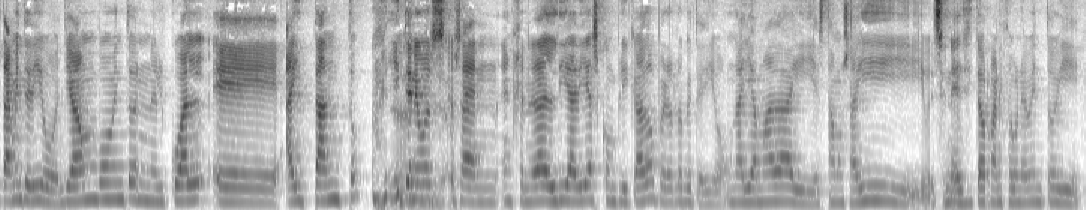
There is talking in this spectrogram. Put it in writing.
también te digo, llega un momento en el cual eh, hay tanto y tenemos, o sea, en, general el día a día es complicado, pero es lo que te digo, una llamada y estamos ahí y se necesita organizar un evento y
